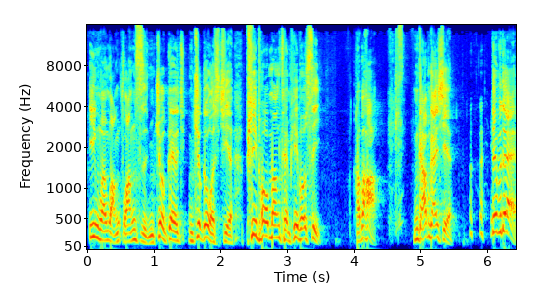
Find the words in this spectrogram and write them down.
英文网网址，你就给你就给我写 People Mountain People Sea，好不好？你敢不敢写？对不对？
